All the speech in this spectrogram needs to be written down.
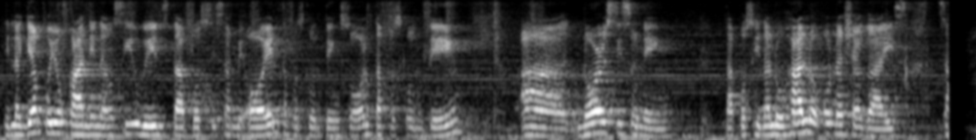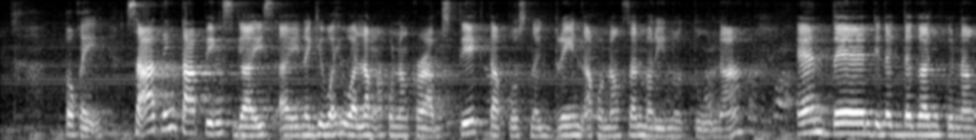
nilagyan ko yung kanin ng seaweeds, tapos sesame oil, tapos konting salt, tapos konting ah nor seasoning. Tapos hinalo-halo ko na siya guys. Okay, sa ating toppings guys ay naghiwa-hiwa lang ako ng crab stick tapos nag-drain ako ng San Marino tuna and then dinagdagan ko ng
